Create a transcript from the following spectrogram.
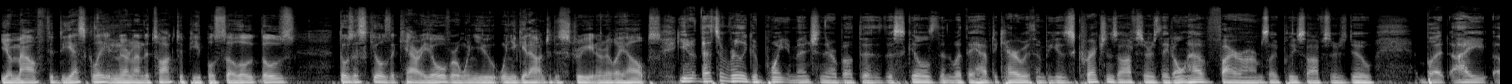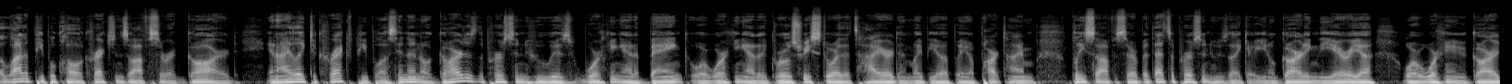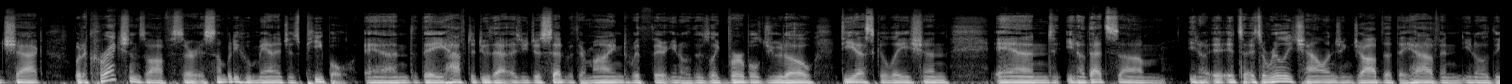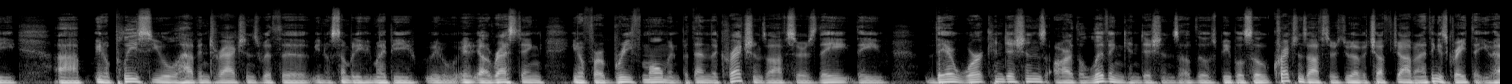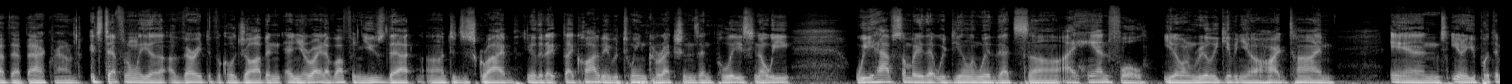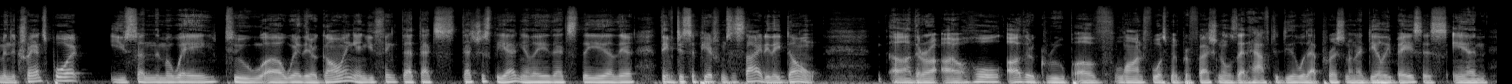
your mouth to de-escalate and learn how to talk to people. So those those are skills that carry over when you when you get out into the street and it really helps You know, that's a really good point you mentioned there about the, the skills and what they have to carry with them because corrections officers, they don't have firearms like police officers do. But I, a lot of people call a corrections officer a guard. And I like to correct people. I say, no, no, a guard is the person who is working at a bank or working at a grocery store that's hired and might be a you know, part time police officer. But that's a person who's like, you know, guarding the area or working a guard shack. But a corrections officer is somebody who manages people, and they have to do that, as you just said, with their mind, with their, you know, there's like verbal judo, de escalation. And, you know, that's, um, you know, it, it's it's a really challenging job that they have, and you know the, uh, you know, police you will have interactions with the, you know, somebody who might be you know arresting, you know, for a brief moment, but then the corrections officers they they their work conditions are the living conditions of those people. So corrections officers do have a tough job, and I think it's great that you have that background. It's definitely a, a very difficult job, and, and you're right. I've often used that uh, to describe you know the dichotomy between corrections and police. You know, we we have somebody that we're dealing with that's uh, a handful, you know, and really giving you a hard time, and you know, you put them in the transport. You send them away to uh, where they're going, and you think that that's that's just the end. You know, they, that's the uh, they've disappeared from society. They don't uh, there are a whole other group of law enforcement professionals that have to deal with that person on a daily basis and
